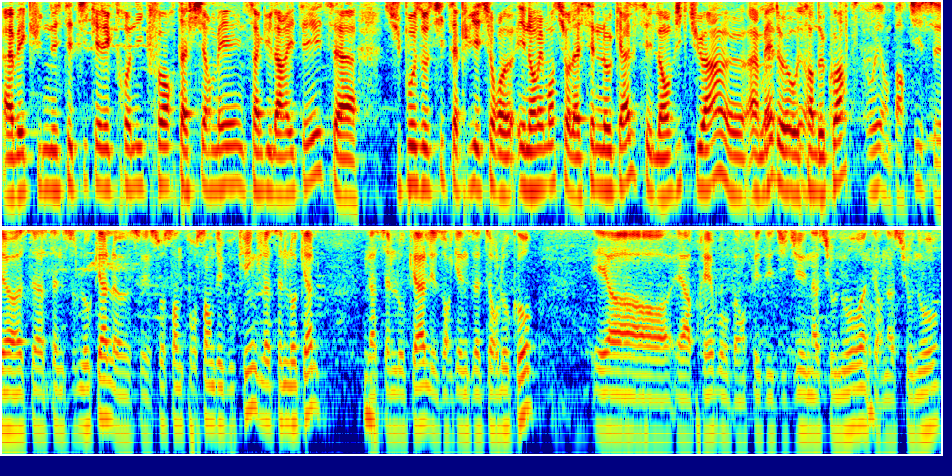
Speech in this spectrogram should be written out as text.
avec une esthétique électronique forte, affirmée, une singularité, ça suppose aussi de s'appuyer sur euh, énormément sur la scène locale. C'est l'envie que tu as, euh, Ahmed, Ouais, au sein de Quartz? Oui, en partie, c'est la scène locale, c'est 60% des bookings, la scène locale. La scène locale, les organisateurs locaux. Et, euh, et après, bon, ben, on fait des DJ nationaux, internationaux.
